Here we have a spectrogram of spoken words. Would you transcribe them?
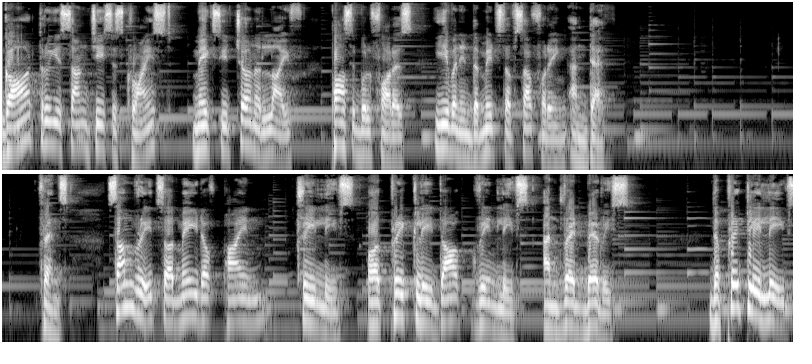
God, through His Son Jesus Christ, makes eternal life possible for us even in the midst of suffering and death. Friends, some wreaths are made of pine tree leaves or prickly dark green leaves and red berries. The prickly leaves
